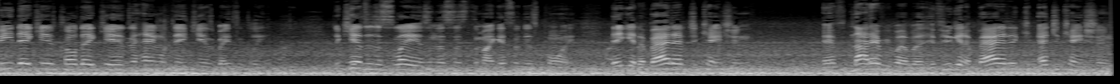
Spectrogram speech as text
feed their kids clothe their kids and hang with their kids basically. The kids are the slaves in the system i guess at this point. They get a bad education if not everybody but if you get a bad ed- education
